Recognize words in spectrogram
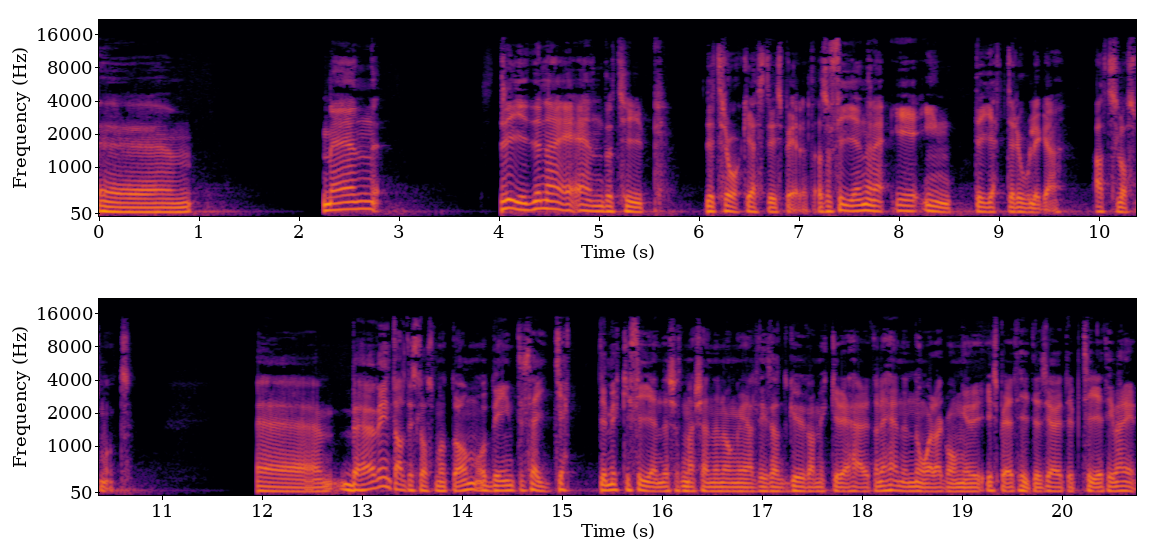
Eh, men striderna är ändå typ det tråkigaste i spelet. Alltså fienderna är inte jätteroliga att slåss mot. Eh, behöver inte alltid slåss mot dem och det är inte så jättemycket fiender så att man känner någon gång att liksom, gud vad mycket det är här. Utan det händer några gånger i spelet hittills. Jag är typ tio timmar in.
